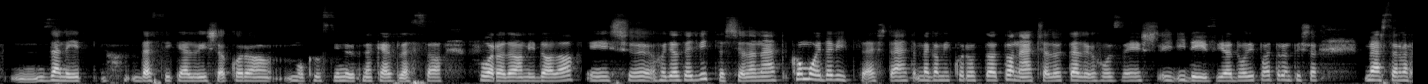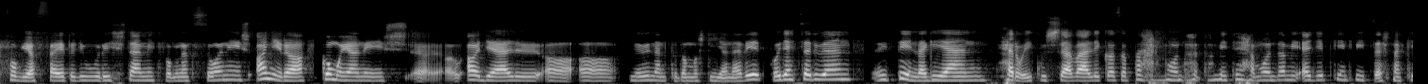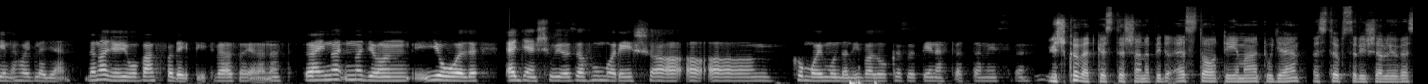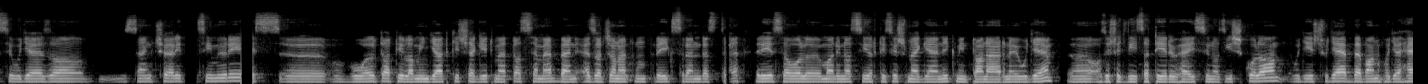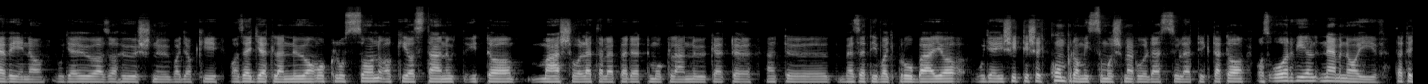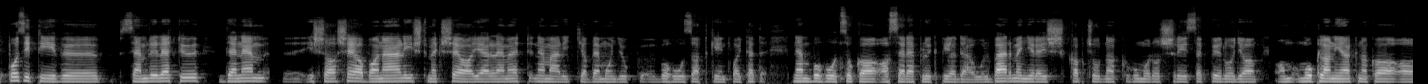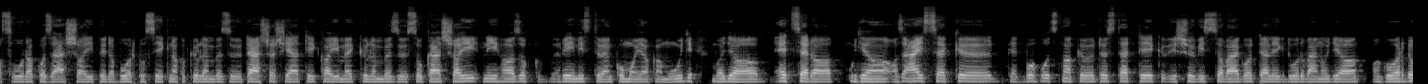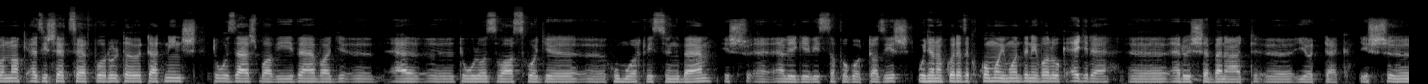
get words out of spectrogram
zenét veszik elő, és akkor a mokluszi nőknek ez lesz a forradalmi dala, és hogy az egy vicces jelenet, komoly, de vicces, tehát meg amikor ott a tanács előtt előhozza, és így idézi a Dolly Patront, és a Mercer meg fogja a fejét, hogy úristen, mit fognak szólni, és annyira komolyan is adja elő a, a nő, nem tudom most így a nevét, hogy egyszerűen tényleg ilyen heroikussá válik az a pár mondat, amit elmond, ami egyébként viccesnek kéne, hogy legyen. De nagyon jól van felépítve az a jelenet. Szóval na- nagyon jól egyensúlyoz a humor és a, a, a komoly mondani való között én ezt vettem észre. És következtesen például ezt a témát, ugye, ezt többször is előveszi, ugye ez a Sanctuary című rész volt, Attila mindjárt kisegít, mert azt hiszem ebben ez a Jonathan Frakes rendezte rész, ahol Marina Sirtis is megjelenik, mint tanárnő, ugye, az is egy visszatérő helyszín az iskola, ugye, és ugye ebbe van, hogy a Hevéna, ugye ő az a hősnő, vagy aki az egyetlen nő a Mokluszon, aki aztán itt a máshol letelepedett moklán nőket hát vezeti, vagy próbálja ugye is itt is egy kompromisszumos megoldás születik. Tehát a, az Orville nem naív. Tehát egy pozitív ö, szemléletű, de nem, és a, se a banálist, meg se a jellemet nem állítja be mondjuk bohózatként, vagy tehát nem bohócok a, a szereplők például. Bármennyire is kapcsolódnak humoros részek, például hogy a, a moklaniáknak a, a szórakozásai, például a bortuszéknak a különböző társasjátékai, meg különböző szokásai, néha azok rémisztően komolyak amúgy, vagy a, egyszer a, ugye az Isaac, tehát bohócnak öltözte vesztették, és ő visszavágott elég durván ugye a, a Gordonnak. Ez is egyszer fordult elő, tehát nincs túlzásba víve, vagy eltúlozva az, hogy humort viszünk be, és eléggé visszafogott az is. Ugyanakkor ezek a komoly mondani valók egyre erősebben átjöttek, és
